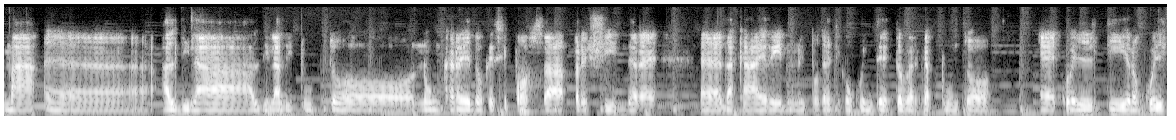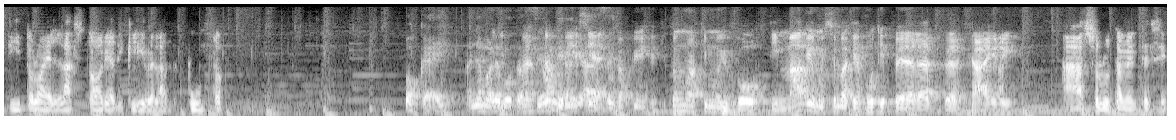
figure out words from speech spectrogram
ma eh, al, di là, al, di là, di tutto non credo che si possa prescindere eh, da Kyrie in un ipotetico quintetto perché appunto eh, quel tiro, quel titolo è la storia di Cleveland, punto. Ok, andiamo alle votazioni capire, ragazzi. Sì, ecco, un attimo i voti. Mario mi sembra che voti per, per Kyrie. Assolutamente sì.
